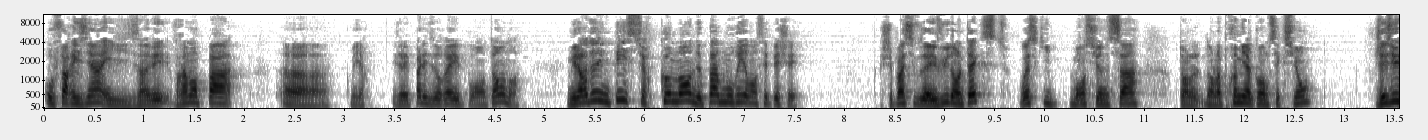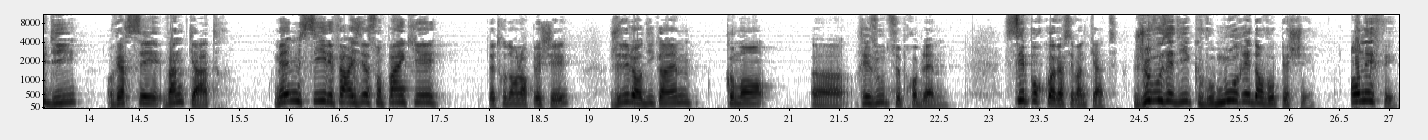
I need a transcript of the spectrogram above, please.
aux pharisiens ils n'avaient vraiment pas, euh, comment dire, ils n'avaient pas les oreilles pour entendre, mais il leur donne une piste sur comment ne pas mourir dans ses péchés. Je ne sais pas si vous avez vu dans le texte, où est-ce qu'il mentionne ça dans la première grande section? Jésus dit, au verset 24, même si les pharisiens ne sont pas inquiets d'être dans leur péché, Jésus leur dit quand même comment euh, résoudre ce problème. C'est pourquoi, verset 24, je vous ai dit que vous mourrez dans vos péchés. En effet,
